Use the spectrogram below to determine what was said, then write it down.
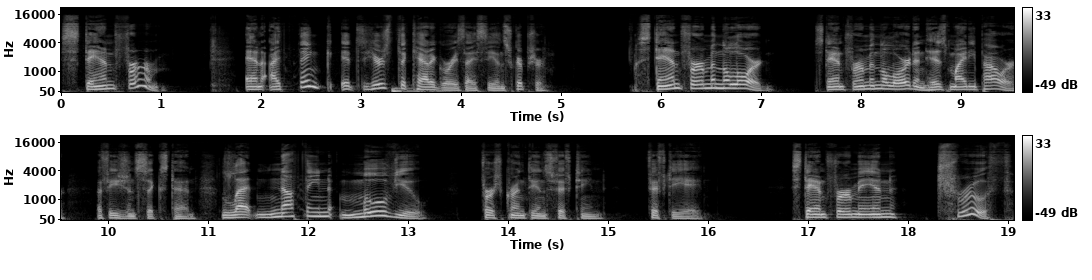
stand firm. And I think it's here's the categories I see in scripture. Stand firm in the Lord. Stand firm in the Lord and his mighty power. Ephesians 6:10. Let nothing move you. 1 Corinthians 15, 58. Stand firm in truth.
